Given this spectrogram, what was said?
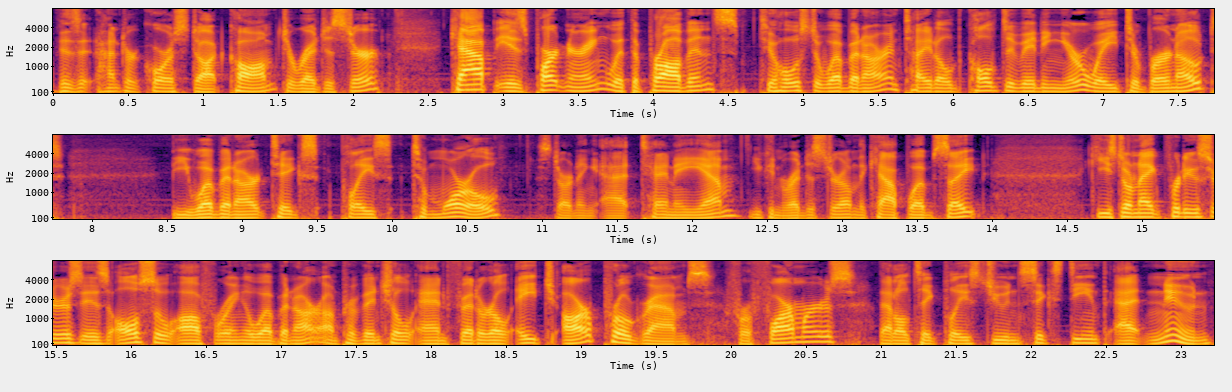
Visit huntercourse.com to register. KAP is partnering with the province to host a webinar entitled Cultivating Your Way to Burnout. The webinar takes place tomorrow starting at 10 a.m. You can register on the KAP website. Keystone Ag Producers is also offering a webinar on provincial and federal HR programs for farmers. That'll take place June 16th at noon.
